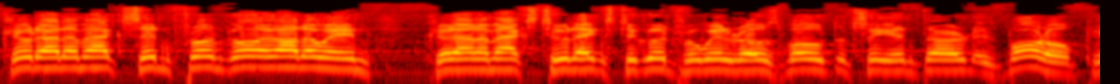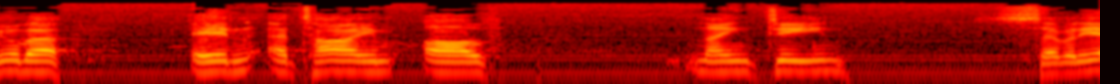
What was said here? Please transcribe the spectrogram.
Clounanna Max in front going on a win. Clounanna Max two lengths too good for Willrose Bolt. The three and third is Bauroe Puma in a time of 1978.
